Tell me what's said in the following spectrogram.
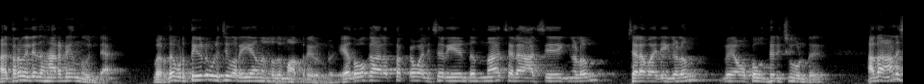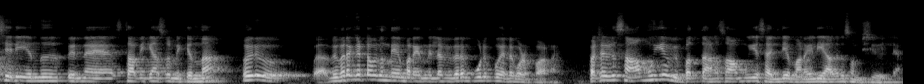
അത്ര വലിയ ധാരണയൊന്നുമില്ല. വെറുതെ വൃത്തികേട് വിളിച്ച് പറയുക എന്നുള്ളത് മാത്രമേ ഉള്ളൂ. ഏതോ കാലത്തൊക്കെ വലിച്ചെറിയേണ്ടുന്ന ചില ആശയങ്ങളും ചില വരികളും ഒക്കെ ഉദ്ധരിച്ചുകൊണ്ട് അതാണ് ശരി എന്ന് പിന്നെ സ്ഥാപിക്കാൻ ശ്രമിക്കുന്ന ഒരു വിവരം കെട്ടവനെന്ന് ഞാൻ പറയുന്നില്ല. വിവരം കൂടിപ്പോയതിന്റെ കുഴപ്പമാണ്. പക്ഷേ ഒരു സാമൂഹിക വിപത്താണ് സാമൂഹിക ശല്യമാണ്. അതിൽ യാതൊരു സംശയവുമില്ല.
